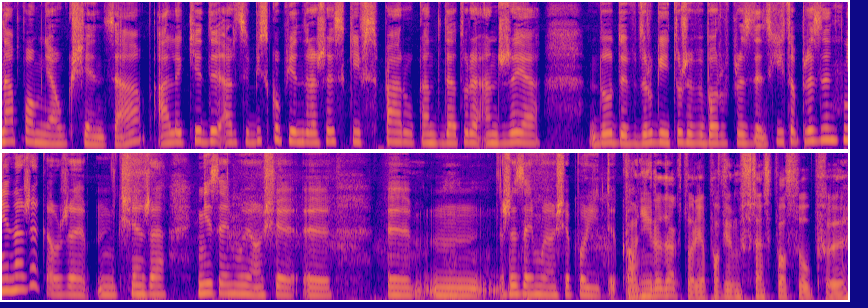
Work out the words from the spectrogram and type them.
napomniał księdza, ale kiedy arcybiskup Jędraszewski wsparł kandydaturę Andrzeja Dudy w drugiej turze wyborów prezydenckich, to prezydent nie narzekał, że księża nie zajmują się y że zajmują się polityką. Pani redaktor, ja powiem w ten sposób. Y,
